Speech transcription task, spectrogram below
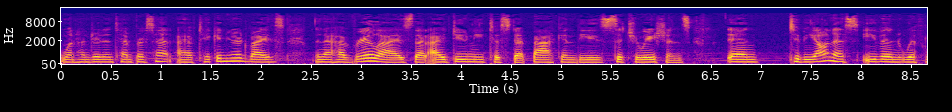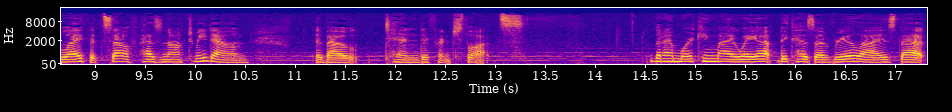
110%. I have taken your advice and I have realized that I do need to step back in these situations. And to be honest, even with life itself, has knocked me down about 10 different slots. But I'm working my way up because I've realized that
